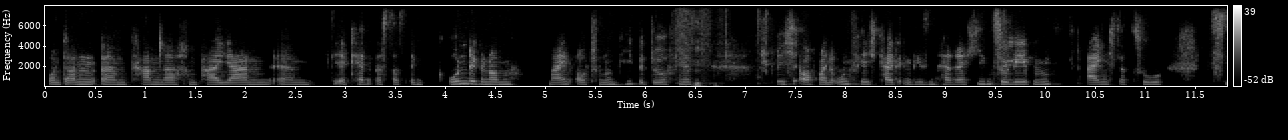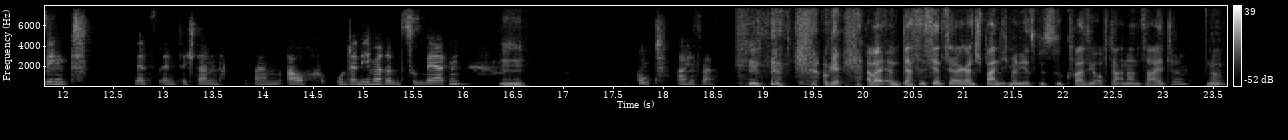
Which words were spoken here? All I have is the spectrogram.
und dann ähm, kam nach ein paar Jahren ähm, die Erkenntnis, dass im Grunde genommen mein Autonomiebedürfnis, sprich auch meine Unfähigkeit in diesen Hierarchien zu leben, eigentlich dazu zwingt, letztendlich dann ähm, auch Unternehmerin zu werden. Mhm. Punkt, mach ich mal. okay, aber das ist jetzt ja ganz spannend. Ich meine, jetzt bist du quasi auf der anderen Seite. Ne?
